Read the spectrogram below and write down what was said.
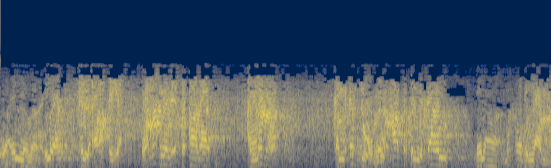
وإنما هي في العراقية. ومعنى الاستطالة أنها تمتد من حافة اللسان إلى مخرج اللام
